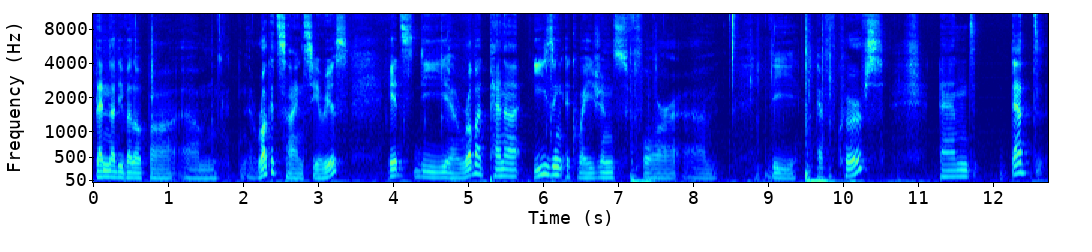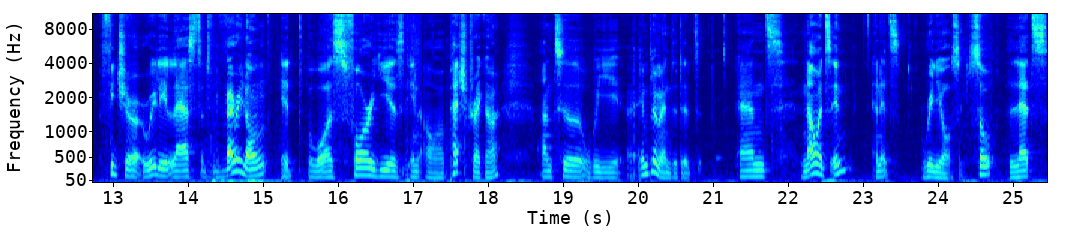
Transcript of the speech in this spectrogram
Blender Developer um, Rocket Science series. It's the uh, Robert Penner easing equations for um, the F-curves. And that feature really lasted very long. It was four years in our patch tracker until we uh, implemented it. And now it's in and it's really awesome. So let's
